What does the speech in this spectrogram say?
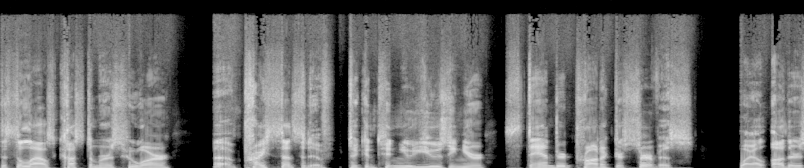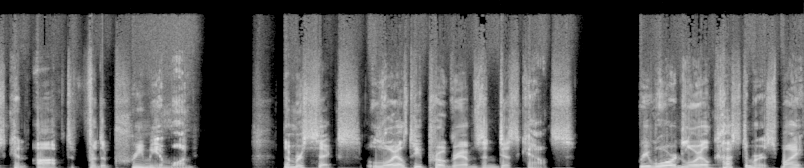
This allows customers who are uh, price sensitive to continue using your standard product or service, while others can opt for the premium one. Number six, loyalty programs and discounts. Reward loyal customers by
